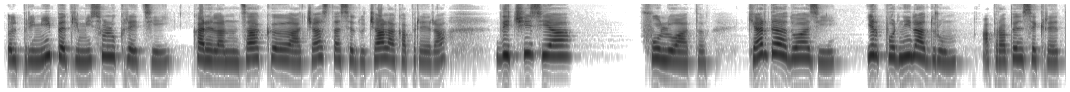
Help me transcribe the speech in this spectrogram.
îl primi pe trimisul Lucreției, care îl anunța că aceasta se ducea la Caprera, decizia fu luată. Chiar de a doua zi, el porni la drum, aproape în secret,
